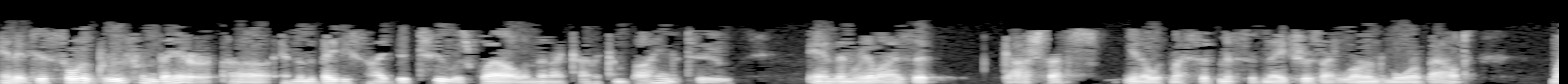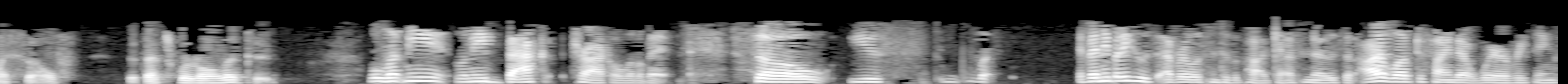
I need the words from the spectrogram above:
and it just sort of grew from there. Uh, and then the baby side did too as well. And then I kind of combined the two and then realized that, gosh, that's, you know, with my submissive natures, I learned more about myself that that's where it all led to. Well, let me let me backtrack a little bit. So you, if anybody who's ever listened to the podcast knows that I love to find out where everything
